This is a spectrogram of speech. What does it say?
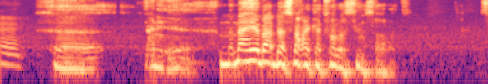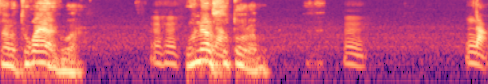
آه، يعني ما هي بس معركه فلسطين صارت. صارت وقايه أكبر. وهنا نعم. الخطورة. نعم.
